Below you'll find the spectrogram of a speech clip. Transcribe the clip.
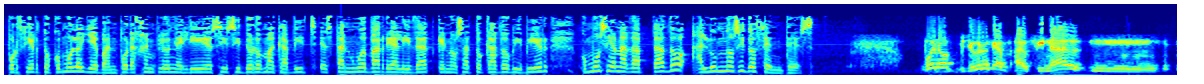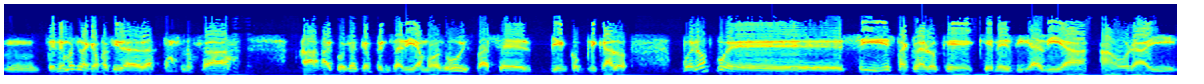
Por cierto, ¿cómo lo llevan, por ejemplo, en el IES Isidoro Macavich, esta nueva realidad que nos ha tocado vivir? ¿Cómo se han adaptado alumnos y docentes? Bueno, yo creo que al final mm, mm, tenemos la capacidad de adaptarnos a, a, cosas que pensaríamos, uy, va a ser bien complicado. Bueno, pues sí, está claro que, en el día a día ahora hay,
